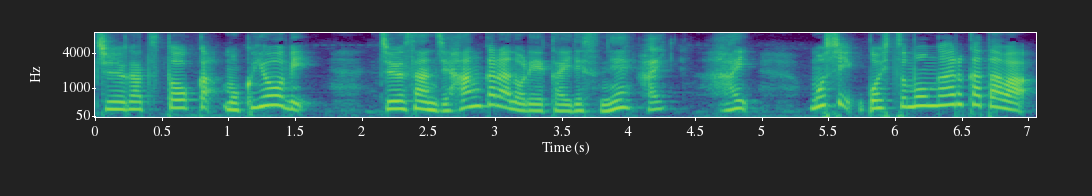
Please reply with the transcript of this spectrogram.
10月10日木曜日、13時半からの例会ですね。はい。はい。もしご質問がある方は、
